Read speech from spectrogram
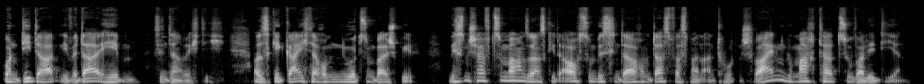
und die Daten, die wir da erheben, sind dann richtig. Also es geht gar nicht darum, nur zum Beispiel Wissenschaft zu machen, sondern es geht auch so ein bisschen darum, das, was man an toten Schweinen gemacht hat, zu validieren.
